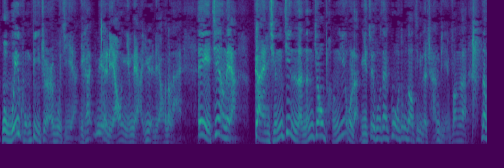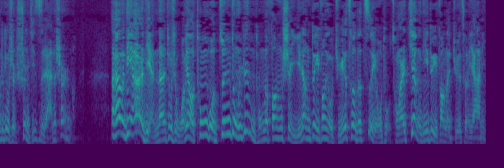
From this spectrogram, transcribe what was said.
我唯恐避之而不及啊。你看越聊你们俩越聊得来，哎，这样的呀。感情近了，能交朋友了，你最后再过渡到自己的产品方案，那不就是顺其自然的事儿吗？那还有第二点呢，就是我们要通过尊重、认同的方式，以让对方有决策的自由度，从而降低对方的决策压力。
